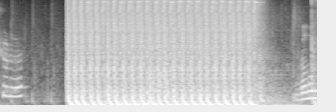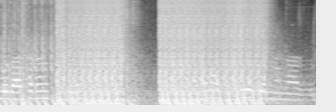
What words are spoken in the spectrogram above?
Düşürdü. Benim burada arkadan sıkıyor. Hemen sıkıyor gelmen lazım.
